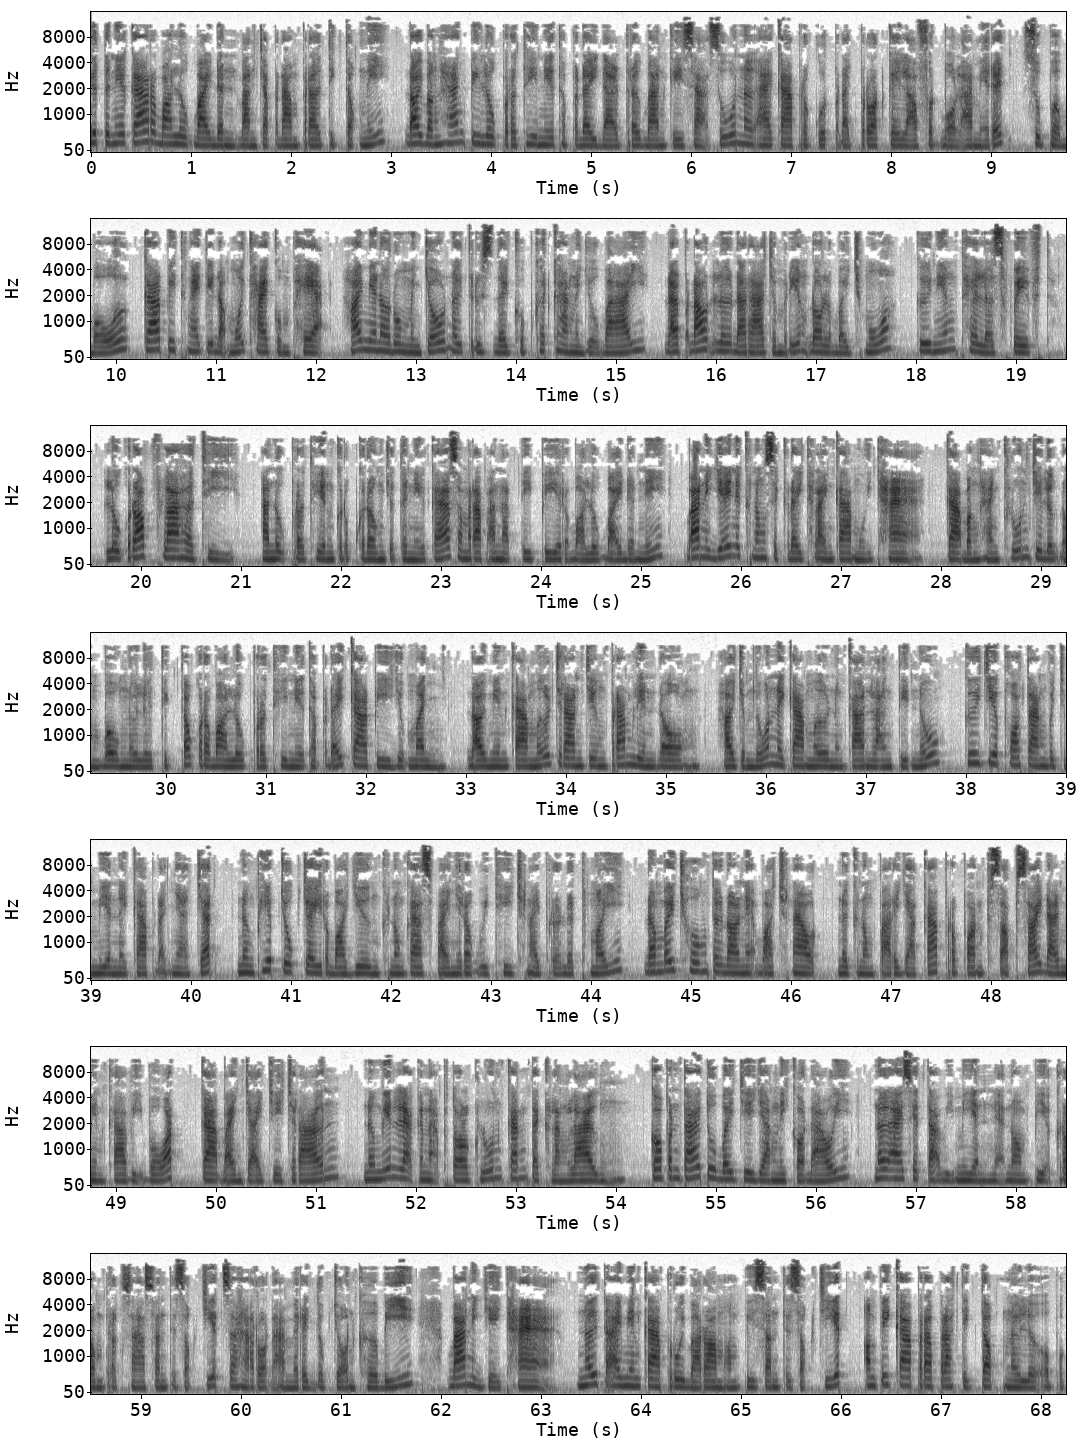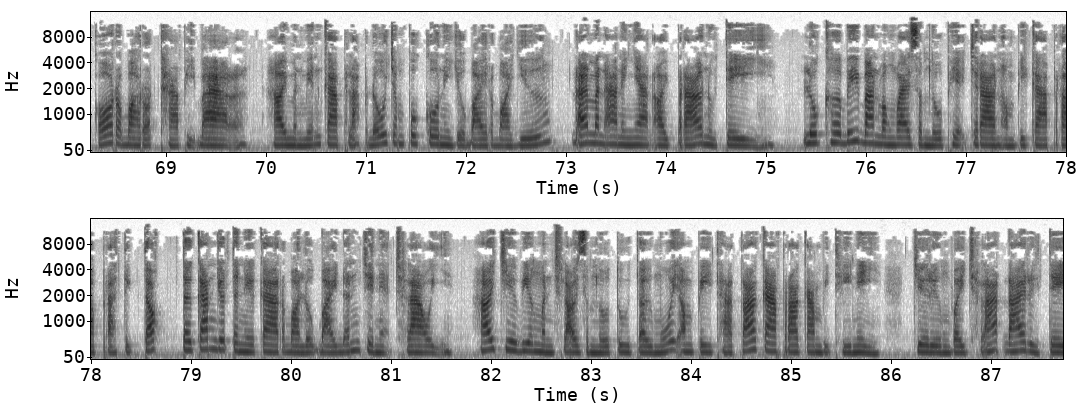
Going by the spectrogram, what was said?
យុទ្ធនាការរបស់លោក Biden បានចាប់ផ្ដើមប្រើ TikTok នេះដោយបង្ហាញពីលោកប្រធានាធិបតីដែលត្រូវបានគេសាកសួរនៅឯការប្រកួតផ្ដាច់ព្រាត់កីឡាហ្វុតបអលអាមេរិក Super Bowl កាលពីថ្ងៃទី11ខែកុម្ភៈហើយមានរួមបញ្ចូលនៅទ្រឹស្ដីខុបខិតខាងនយោបាយដែលផ្ដោតលើតារាចម្រៀងដ៏ល្បីឈ្មោះគឺនាង Taylor Swift លោក Rob Flaherty អអនុប្រធានគ្រប់គ្រងយុទ្ធនាការសម្រាប់អាណត្តិទី2របស់លោក Biden នេះបាននិយាយនៅក្នុងសេចក្តីថ្លែងការណ៍មួយថាការបង្ហាញខ្លួនជាលើកដំបូងនៅលើ TikTok របស់លោកប្រធានាធិបតីកាលពីយប់មិញដោយមានការមើលច្រើនជាង5លានដង ហើយចំនួននៃការមើលនឹងកើនឡើងទៀតនោះគឺជាភស្តុតាងវិជ្ជមាននៃការបដិញ្ញាចិត្តនិងភាពជោគជ័យរបស់យើងក្នុងការស្វែងរកវិធីច្នៃប្រឌិតថ្មីដើម្បីឈោងទៅដល់អ្នកបោះឆ្នោតនៅក្នុងបរិយាកាសប្រព័ន្ធផ្សព្វផ្សាយដែលមានការវិវត្ត ការបែងចែកជាច្រើននិងមានលក្ខណៈផ្ទាល់ខ្លួនកាន់តែខ្លាំងឡើងក៏ប៉ុន្តែទោះបីជាយ៉ាងនេះក៏ដោយនៅឯសេតវិមានអ្នកនាំពាក្យក្រុមប្រឹក្សាសន្តិសុខជាតិសហរដ្ឋអាមេរិកលោក John Kirby បាននិយាយថានៅតែមានការព្រួយបារម្ភអំពីសន្តិសុខជាតិអំពីការប្រើប្រាស់ TikTok នៅលើឧបករណ៍របស់រដ្ឋាភិបាលហើយมันមានការផ្លាស់ប្ដូរចំពោះគោលនយោបាយរបស់យើងដែលមិនអនុញ្ញាតឲ្យប្រើនោះទេ លោក Kirby បានបង្វែរសំណួរភាកច្រើនអំពីការប្រើប្រាស់ TikTok ទៅកាន់យុទ្ធនាការរបស់លោក Biden ជាអ្នកឆ្លើយហើយជាវៀងមិនឆ្លើយសំណួរទូទៅមួយអំពីថាតើការប្រើកម្មវិធីនេះជារឿងវៃឆ្លាតដែរឬទេ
